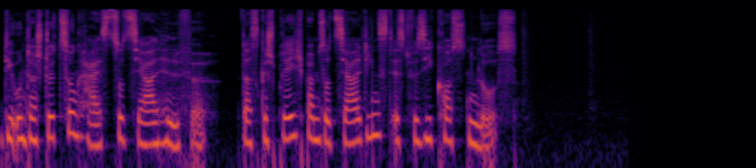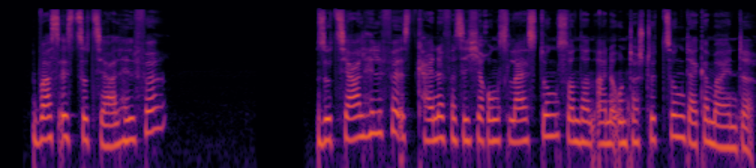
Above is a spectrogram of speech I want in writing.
Die Unterstützung heißt Sozialhilfe. Das Gespräch beim Sozialdienst ist für Sie kostenlos. Was ist Sozialhilfe? Sozialhilfe ist keine Versicherungsleistung, sondern eine Unterstützung der Gemeinde.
